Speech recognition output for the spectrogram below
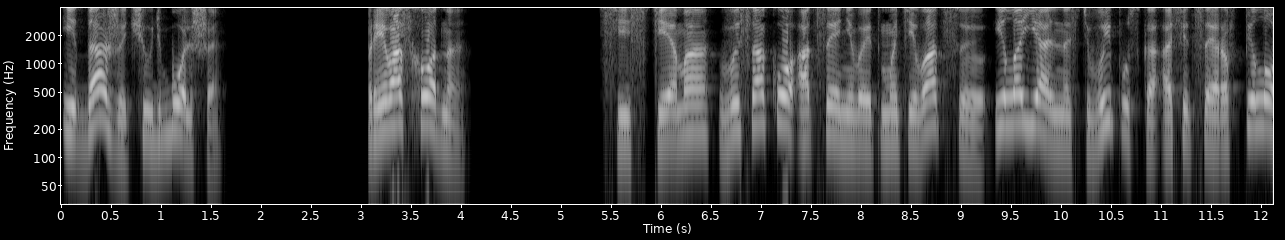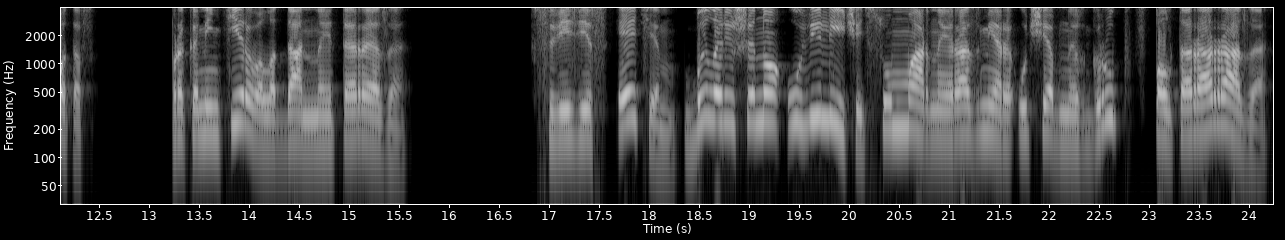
И даже чуть больше. Превосходно! Система высоко оценивает мотивацию и лояльность выпуска офицеров-пилотов, прокомментировала данные Тереза. В связи с этим было решено увеличить суммарные размеры учебных групп в полтора раза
